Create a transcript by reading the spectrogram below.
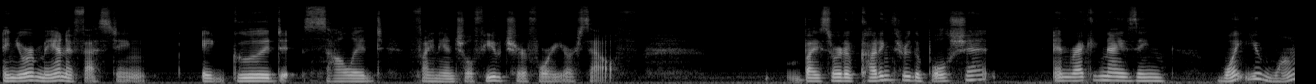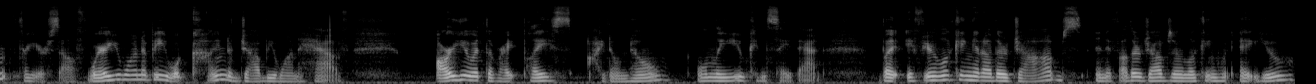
and you're manifesting a good, solid financial future for yourself by sort of cutting through the bullshit and recognizing what you want for yourself, where you want to be, what kind of job you want to have. Are you at the right place? I don't know. Only you can say that. But if you're looking at other jobs and if other jobs are looking at you,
